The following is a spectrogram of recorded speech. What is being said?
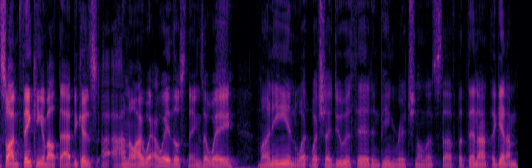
so I'm thinking about that because I, I don't know I weigh I weigh those things I weigh money and what what should I do with it and being rich and all that stuff. But then I'm again I'm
